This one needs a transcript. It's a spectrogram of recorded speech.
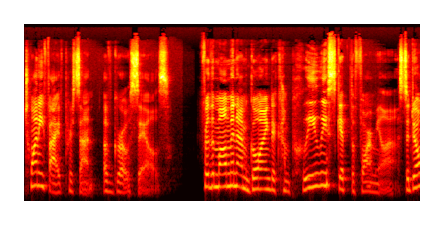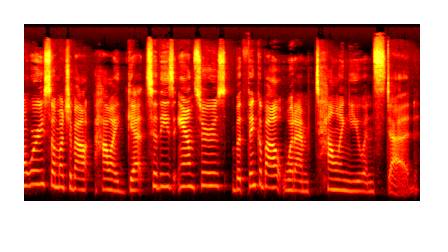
25% of gross sales. For the moment, I'm going to completely skip the formula. So don't worry so much about how I get to these answers, but think about what I'm telling you instead.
